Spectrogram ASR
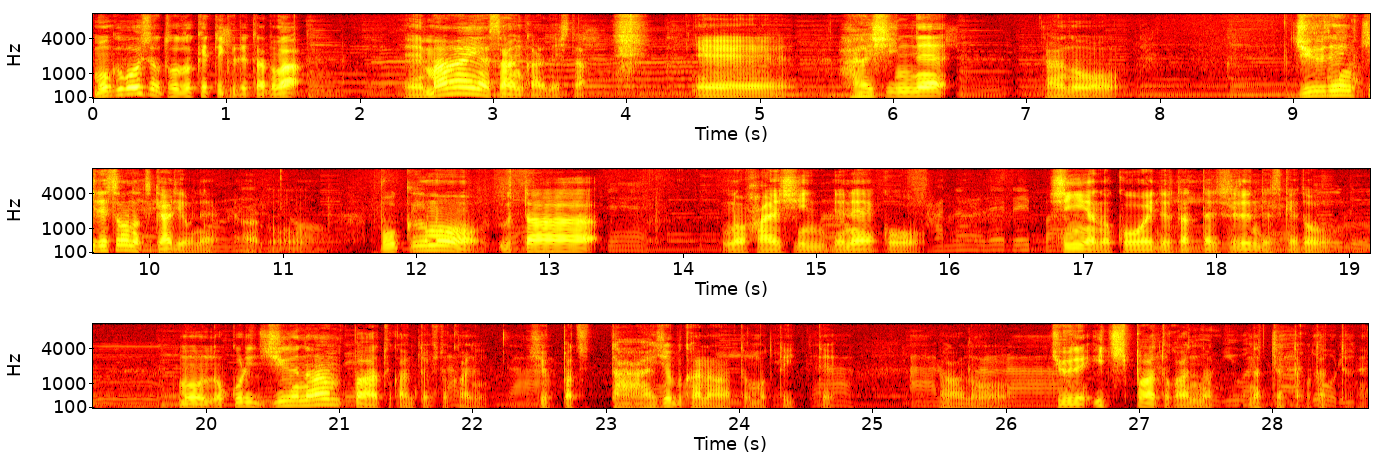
モグボイスを届けてくれたのは、えー、マーヤさんからでした。えー、配信ね、あの、充電切れそうな時あるよね。あの、僕も歌の配信でね、こう、深夜の公園で歌ったりするんですけど、もう残り十何パーとかの時とかに出発大丈夫かなと思って行って、あの、充電1パーとかになっちゃったことあったよね。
